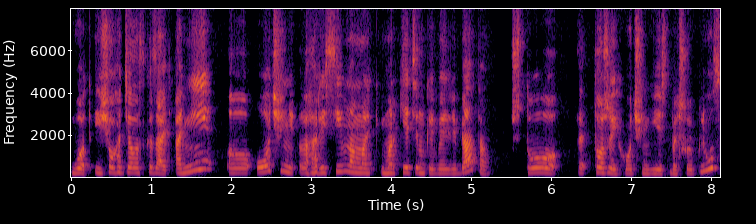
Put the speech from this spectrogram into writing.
вот, еще хотела сказать, они э, очень агрессивно маркетинговые ребята, что э, тоже их очень есть большой плюс,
